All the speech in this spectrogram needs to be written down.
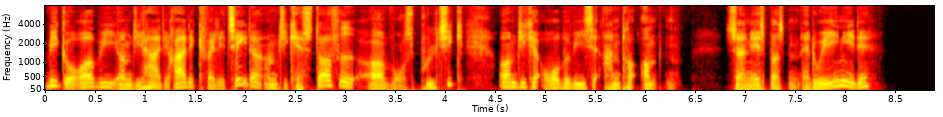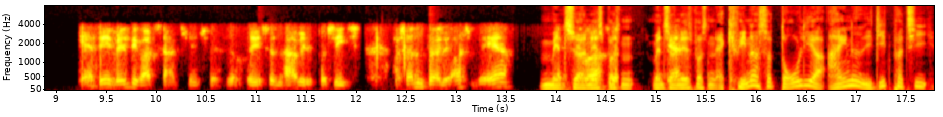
Vi går op i, om de har de rette kvaliteter, om de kan stoffet og vores politik, og om de kan overbevise andre om den. Søren Espersen, er du enig i det? Ja, det er vældig godt sagt, synes jeg. Fordi sådan har vi det præcis. Og sådan bør det også være. Men Søren, Espersen, men Søren ja. Espersen, er kvinder så dårligere egnet i dit parti?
